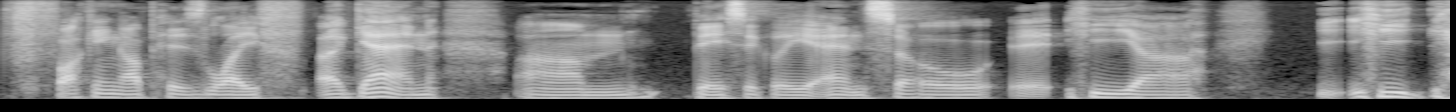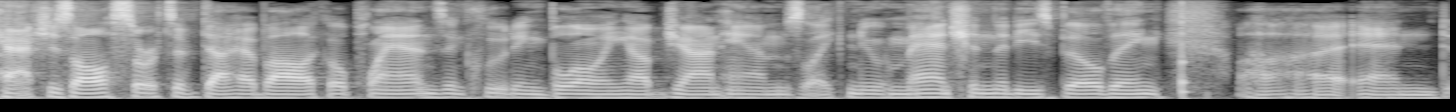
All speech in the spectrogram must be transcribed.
fucking up his life again, um, basically. And so it, he uh, he hatches all sorts of diabolical plans, including blowing up Jon Hamm's like new mansion that he's building, uh, and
